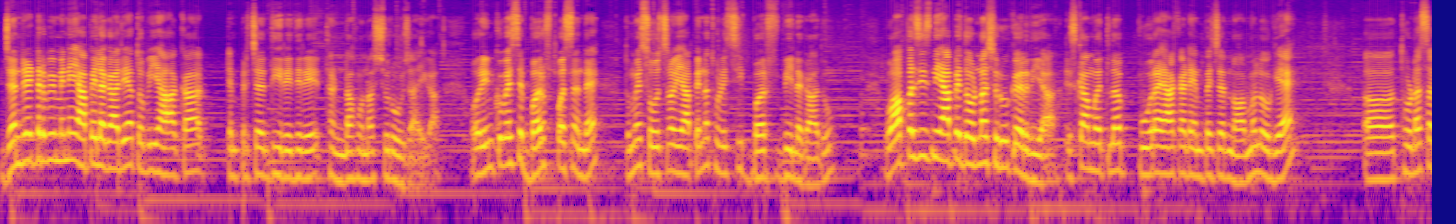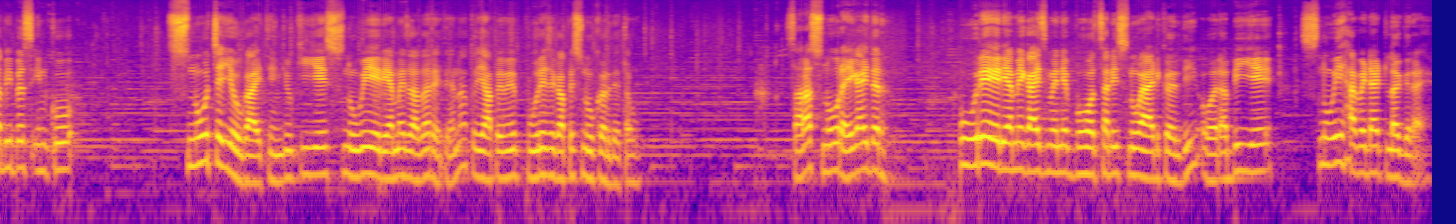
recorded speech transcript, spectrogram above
जनरेटर भी मैंने यहाँ पे लगा दिया तो भी यहाँ का टेम्परेचर धीरे धीरे ठंडा होना शुरू हो जाएगा। और इनको वैसे बर्फ़ पसंद है तो मैं सोच रहा हूँ यहाँ पे ना थोड़ी सी बर्फ़ भी लगा दूँ। वापस इसने यहाँ पे दौड़ना शुरू कर दिया। इसका मतलब पूरा यहाँ का टेम्परेचर नॉर्मल हो गया है। थोड़ा सा भी बस इनको स्नो चाहिए होगा आई थिंक क्योंकि ये स्नोवी एरिया में ज़्यादा रहते हैं ना तो यहाँ पे मैं पूरे जगह पे स्नो कर देता हूँ। सारा स्नो रहेगा इधर। पूरे एरिया में गाइज़ मैंने बहुत सारी स्नो ऐड कर दी और अभी ये स्नोई हैबिटेट लग रहा है।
